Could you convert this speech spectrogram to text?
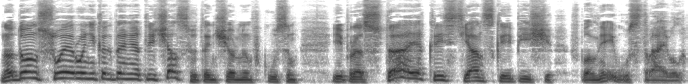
Но Дон Суэро никогда не отличался утонченным вкусом, и простая крестьянская пища вполне его устраивала.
